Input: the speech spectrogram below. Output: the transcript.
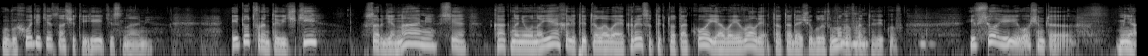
вы выходите, значит, и едете с нами. И тут фронтовички с орденами все, как на него наехали, ты тыловая крыса, ты кто такой, я воевал, я... тогда еще было же много угу. фронтовиков. И все, и, в общем-то, меня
